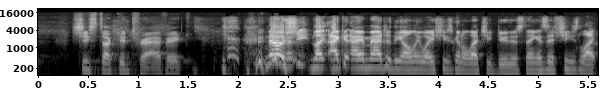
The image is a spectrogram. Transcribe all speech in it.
She's stuck in traffic. no, she like I can. I imagine the only way she's gonna let you do this thing is if she's like,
